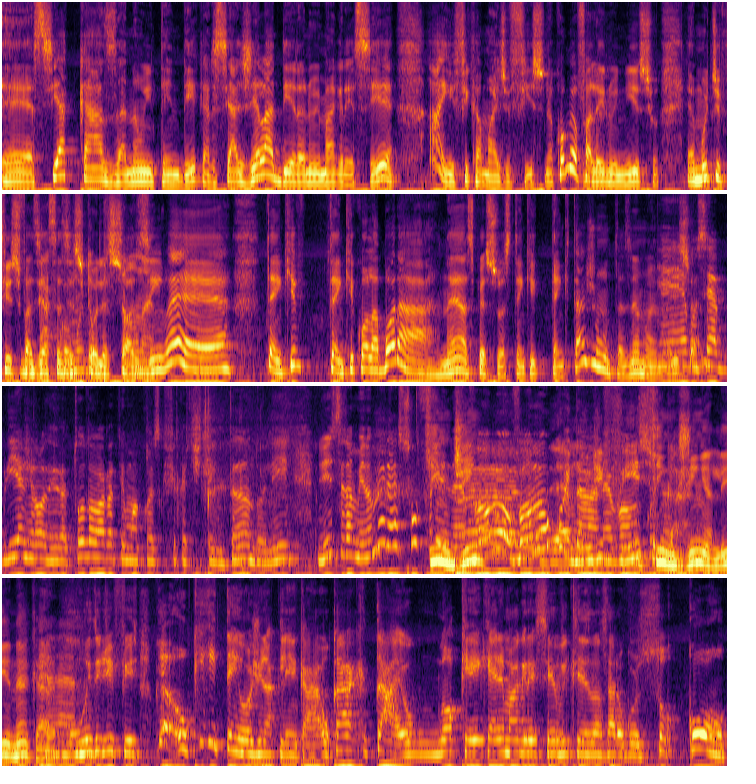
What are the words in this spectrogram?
é, se a casa não entender, cara, se a geladeira não emagrecer, aí fica mais difícil. Né? Como eu falei no início, é muito difícil fazer essas escolhas opção, né? sozinho. Né? É, tem que tem que colaborar, né? As pessoas têm que, têm que estar juntas, né, mano? É, Isso é você é... abrir a geladeira, toda hora tem uma coisa que fica te tentando ali. Gente, você também não merece sofrer, né? Quindim. né? Vamos, vamos é, cuidar, é né? Vamos Quindim ali, né, cara? É muito difícil. Porque, o que, que, tem hoje na clínica? O cara que tá, eu, ok, quero emagrecer, eu vi que vocês lançaram o curso Socorro,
